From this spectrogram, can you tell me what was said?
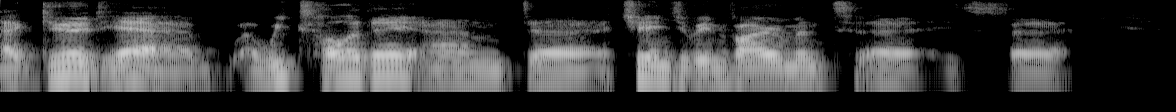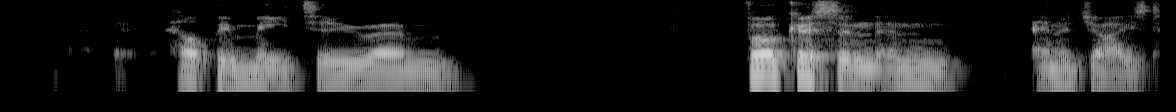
Uh, good, yeah. A week's holiday and uh, a change of environment uh, is uh, helping me to um, focus and, and energized.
